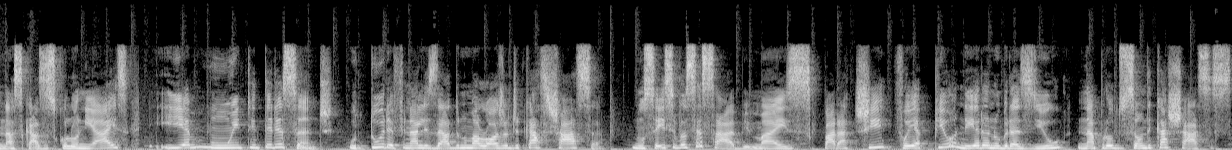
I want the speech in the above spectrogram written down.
nas casas coloniais e é muito interessante. O tour é finalizado numa loja de cachaça não sei se você sabe, mas Paraty foi a pioneira no Brasil na produção de cachaças.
